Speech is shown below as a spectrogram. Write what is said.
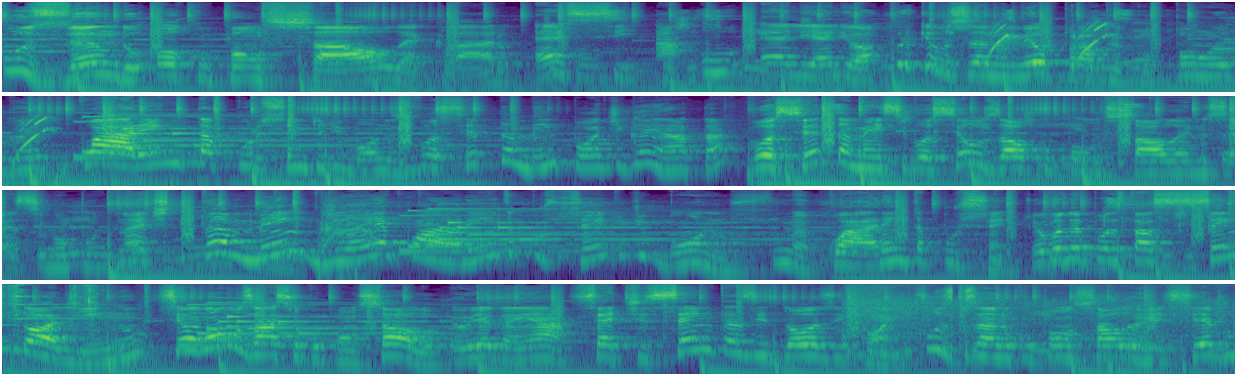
usando o cupom SAULO, é claro, S-A-U-L-L-O, porque usando o meu próprio cupom eu ganho 40% de bônus e você também pode ganhar, tá? Você também, se você usar o cupom SAULO aí no csgo.net, também ganha 40% de bônus, isso mesmo, 40 40%. Eu vou depositar 100 dolinho. Se eu não usasse o cupom Saulo, eu ia ganhar 712 coins. Usando o cupom Saulo, eu recebo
